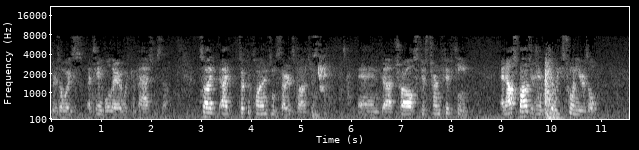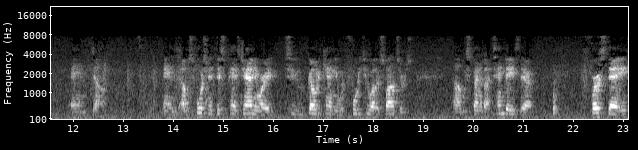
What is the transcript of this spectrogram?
there's always a table there with Compassion stuff. So I, I took the plunge and started sponsoring. And uh, Charles just turned 15, and I'll sponsor him until he's 20 years old. And um, and I was fortunate this past January to go to Kenya with 42 other sponsors. Uh, we spent about 10 days there. First day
